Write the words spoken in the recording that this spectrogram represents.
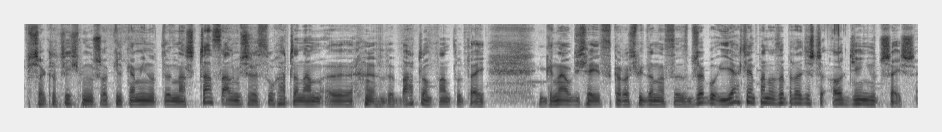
Przekroczyliśmy już o kilka minut nasz czas, ale myślę, że słuchacze nam e, wybaczą. Pan tutaj gnał dzisiaj skoro do nas z brzegu. I ja chciałem pana zapytać jeszcze o dzień jutrzejszy.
